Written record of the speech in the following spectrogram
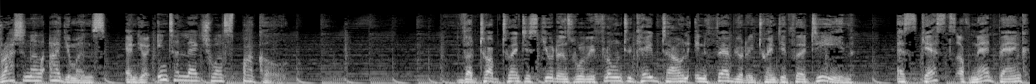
rational arguments, and your intellectual sparkle. The top 20 students will be flown to Cape Town in February 2013 as guests of Nedbank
